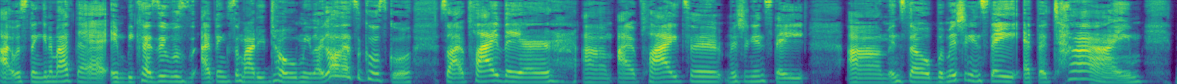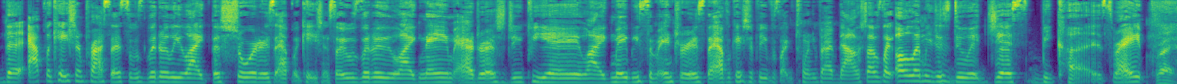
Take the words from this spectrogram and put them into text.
I was thinking about that. And because it was, I think somebody told me like, oh, that's a cool school. So I applied there. Um, I applied to Michigan State. Um, and so, but Michigan State at the time, the application process was literally like the shortest application. So it was literally like name, address, GPA, like maybe some interest. The application fee was like $25. So I was like, oh, let me just do it just because, right? Right.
